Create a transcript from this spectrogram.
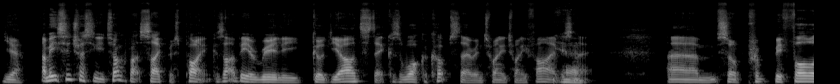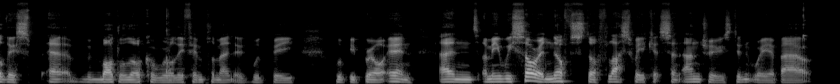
Yeah, I mean it's interesting you talk about Cypress Point because that would be a really good yardstick because the Walker Cup's there in 2025, yeah. isn't it? Um, so pr- before this uh, model local rule, if implemented, would be would be brought in. And I mean, we saw enough stuff last week at St Andrews, didn't we? About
